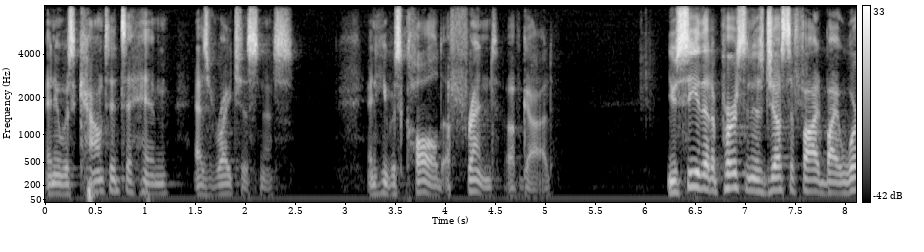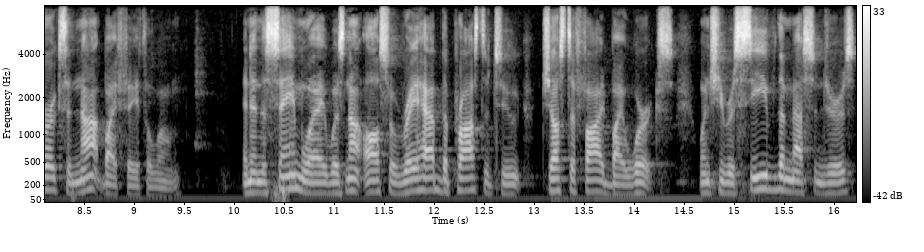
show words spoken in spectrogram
and it was counted to him as righteousness, and he was called a friend of God. You see that a person is justified by works and not by faith alone. And in the same way, was not also Rahab the prostitute justified by works when she received the messengers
